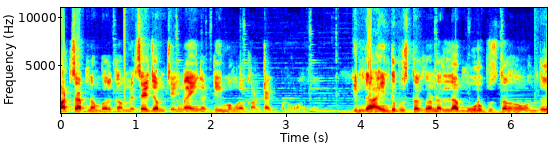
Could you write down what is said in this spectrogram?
வாட்ஸ்அப் நம்பருக்கு மெசேஜ் அனுப்பிச்சிங்கன்னா எங்கள் டீம் உங்களை காண்டாக்ட் பண்ணுவாங்க. இந்த ஐந்து புஸ்தகங்கள்ல மூணு புஸ்தகம் வந்து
